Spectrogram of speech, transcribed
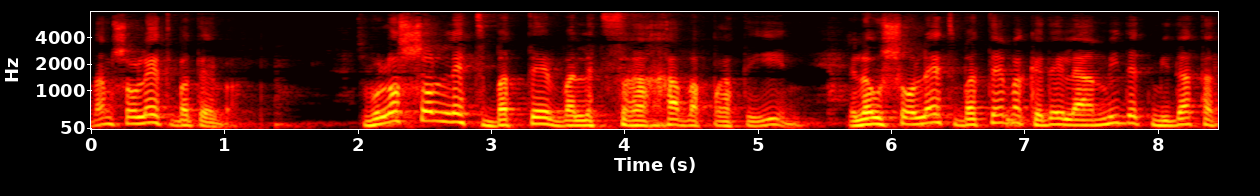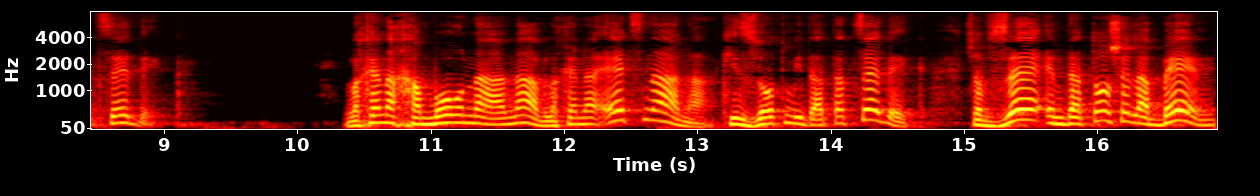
אדם שולט בטבע. עכשיו, הוא לא שולט בטבע לצרכיו הפרטיים, אלא הוא שולט בטבע כדי להעמיד את מידת הצדק. לכן החמור נענה, ולכן העץ נענה, כי זאת מידת הצדק. עכשיו, זה עמדתו של הבן,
